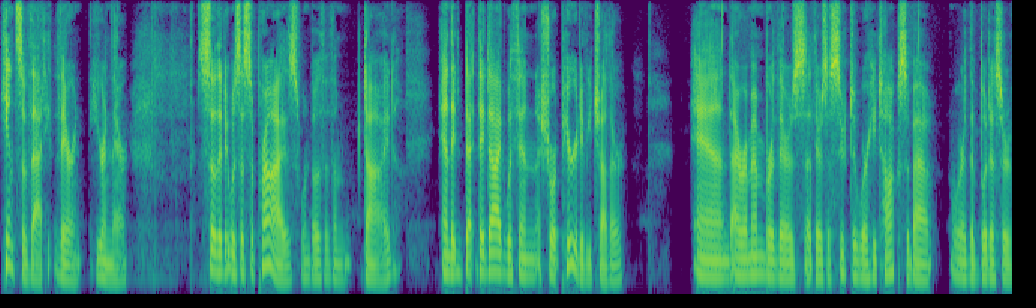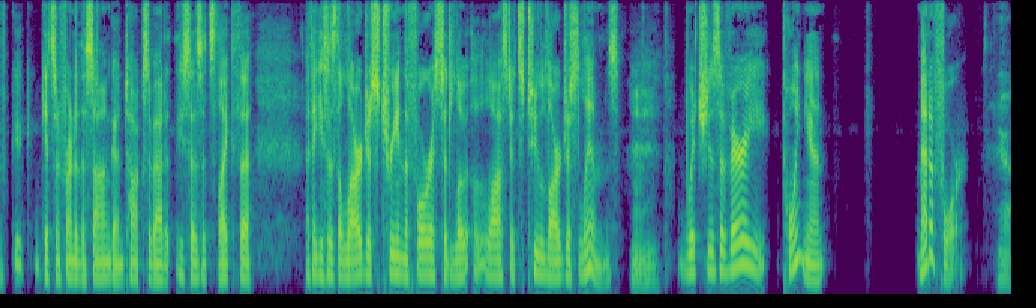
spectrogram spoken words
hints of that there and here and there. So that it was a surprise when both of them died, and they they died within a short period of each other. And I remember there's uh, there's a sutta where he talks about where the Buddha sort of gets in front of the sangha and talks about it. He says it's like the, I think he says the largest tree in the forest had lo- lost its two largest limbs, Mhm. which is a very poignant metaphor, Yeah.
